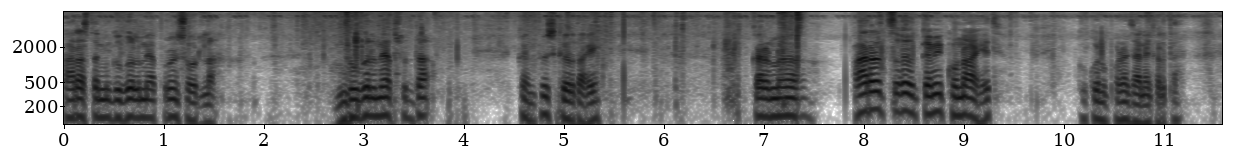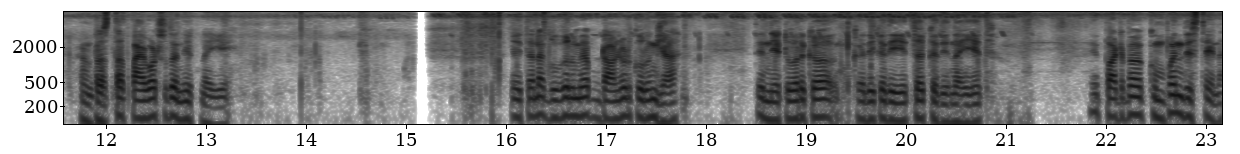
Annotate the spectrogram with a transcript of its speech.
हा रस्ता मी गुगल मॅपवरून शोधला. गुगल मॅपसुद्धा कन्फ्यूज करत आहे. कारण फारच कमी खुणा आहेत. कोकण पुणे जाण्याकरता. आणि रस्ता पायवाटसुद्धा नीट नाही आहे येताना गुगल मॅप डाउनलोड करून घ्या. ते नेटवर्क कधी कधी येतं कधी नाही येत. हे पाठीमाग कुंपण दिसतंय ना.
